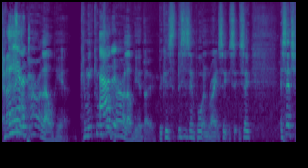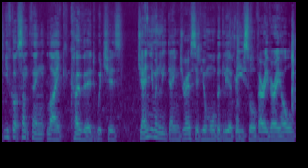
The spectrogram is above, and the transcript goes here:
And, and I, think a parallel here. Can we can we draw a parallel here though? Because this is important, right? So, so, so essentially, you've got something like COVID, which is genuinely dangerous if you're morbidly obese or very, very old,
